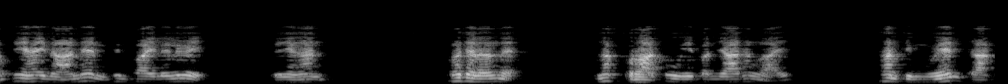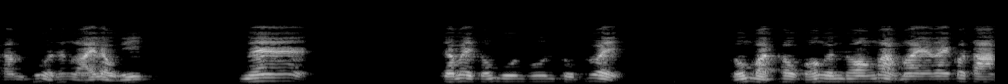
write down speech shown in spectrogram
ธที่ให้หนาแน่นขึ้นไปเรื่อยๆเป็นอย่างนั้น เพราะฉะนั้นเนี่ยนักปราชญ์ผู้มีปัญญาทั้งหลาย ท่านจึงเว้นจากกรรมชั่วทั้งหลายเหล่านี้แม้ จะไม่สมบูรณ์พูนสุขด้วย สมบัติเข้าของเงินทองมากมายอะไรก็ตาม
